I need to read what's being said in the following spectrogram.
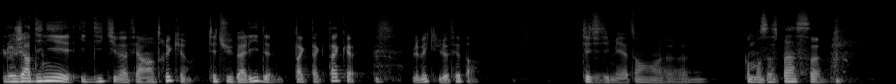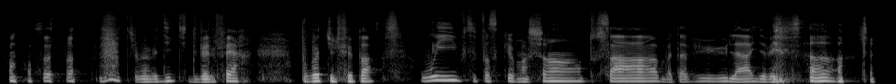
le jardinier, il dit qu'il va faire un truc, tu sais, tu valides, tac, tac, tac. Le mec, il le fait pas. Tu te dis, mais attends, comment ça se passe? Comment ça se passe? Tu m'avais dit que tu devais le faire. Pourquoi tu le fais pas? Oui, c'est parce que machin, tout ça, bah t'as vu, là, il y avait ça.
